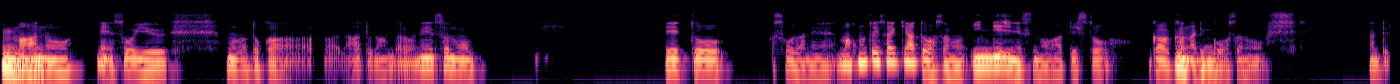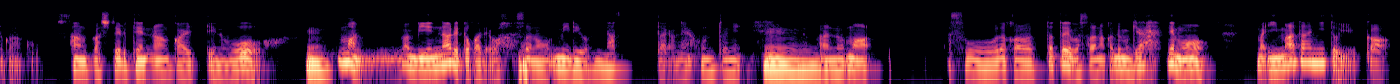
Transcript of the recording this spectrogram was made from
うんまあ、あ、の、ね、そういうものとか、あとなんだろうね、その、えっ、と、そうだね。まあ本当に最近、あとはその、インディジネスのアーティストがかなりこう、その、なんていうのかな、こう、参加してる展覧会っていうのを、うん。まあ、まあ、ビエンナーレとかでは、その、見るようになったよね、本当に。うん。あの、まあ、そう、だから、例えばさ、なんかでもギャ、でも、まあ、未だにというか、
